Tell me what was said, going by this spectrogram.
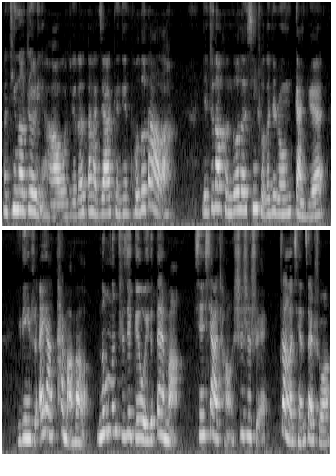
那听到这里哈，我觉得大家肯定头都大了，也知道很多的新手的这种感觉，一定是哎呀太麻烦了，能不能直接给我一个代码，先下场试试水，赚了钱再说。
